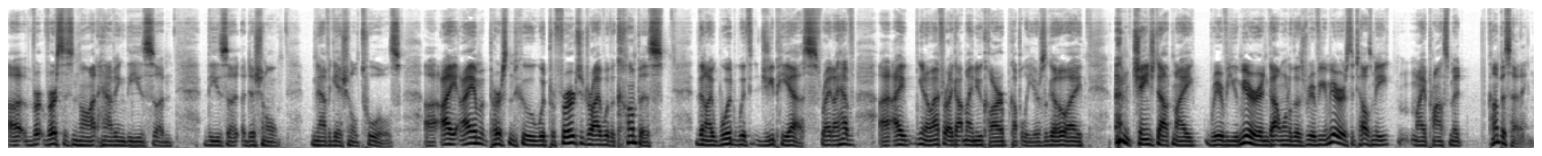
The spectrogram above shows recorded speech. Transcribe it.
uh, ver- versus not having these um, these uh, additional navigational tools. Uh, I, I am a person who would prefer to drive with a compass than I would with GPS, right? I have, uh, I, you know, after I got my new car a couple of years ago, I changed out my rear view mirror and got one of those rear view mirrors that tells me my approximate compass heading.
